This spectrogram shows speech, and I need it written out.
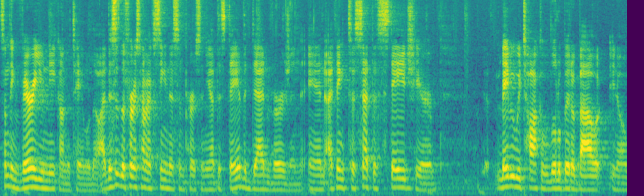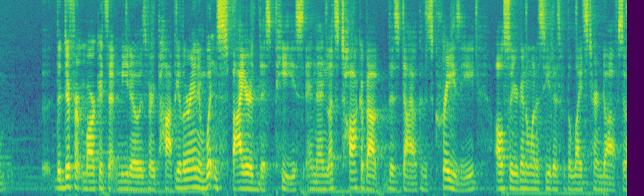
Something very unique on the table though. I, this is the first time I've seen this in person. You have this Day of the Dead version, and I think to set the stage here, maybe we talk a little bit about, you know, the different markets that Mido is very popular in and what inspired this piece. And then let's talk about this dial because it's crazy. Also, you're going to want to see this with the lights turned off, so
